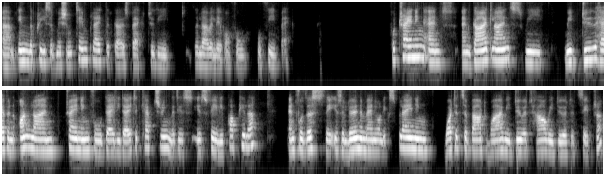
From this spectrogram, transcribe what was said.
um, in the pre-submission template that goes back to the, the lower level for, for feedback. For training and, and guidelines, we, we do have an online training for daily data capturing that is, is fairly popular. And for this, there is a learner manual explaining what it's about, why we do it, how we do it, etc.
